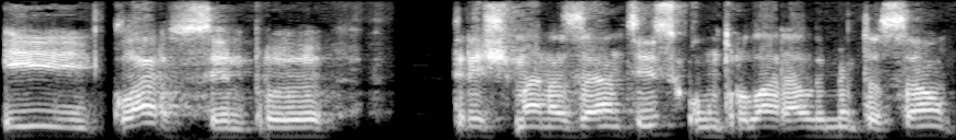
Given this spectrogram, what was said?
e, claro, sempre três semanas antes, controlar a alimentação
